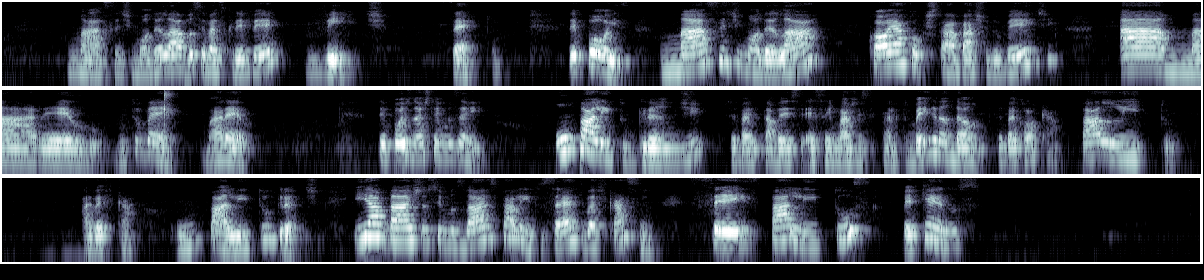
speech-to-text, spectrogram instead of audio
Massa de modelar, você vai escrever verde, certo? Depois, massa de modelar. Qual é a cor que está abaixo do verde? Amarelo. Muito bem, amarelo. Depois nós temos aí um palito grande. Você vai estar tá vendo essa imagem desse palito bem grandão. Você vai colocar palito. Aí vai ficar um palito grande. E abaixo nós temos vários palitos, certo? Vai ficar assim: seis palitos pequenos.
